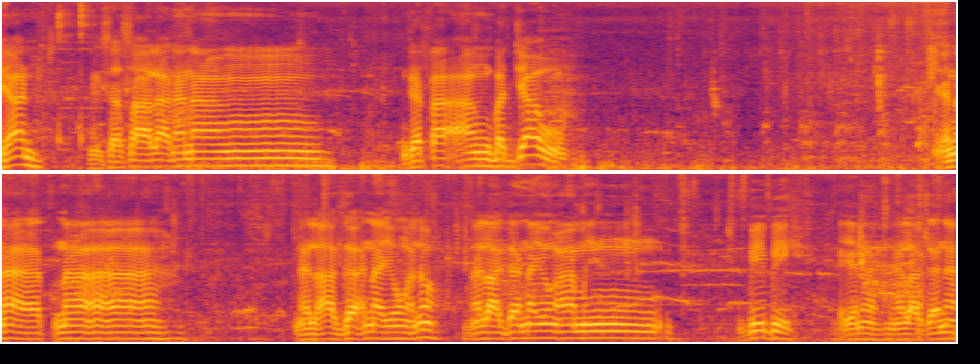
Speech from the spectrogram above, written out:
Yan, nagsasala na ng gata ang badyaw. Yan na, at na nalaga na yung ano, nalaga na yung aming bibi. Ayan na, nalaga na.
